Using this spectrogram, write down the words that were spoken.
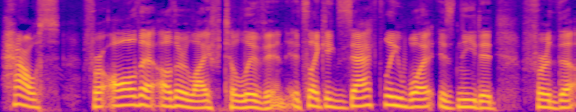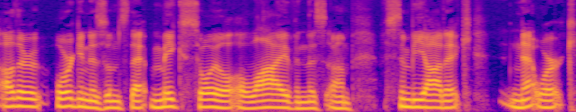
house for all that other life to live in. It's like exactly what is needed for the other organisms that make soil alive in this um, symbiotic network.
